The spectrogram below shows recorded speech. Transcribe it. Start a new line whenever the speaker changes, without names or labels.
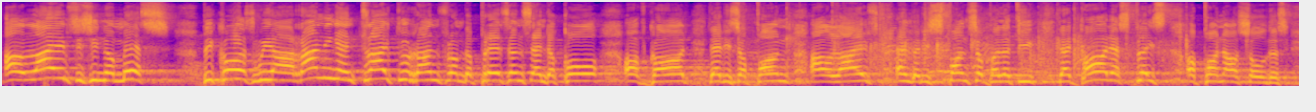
Our lives is in a mess because we are running and try to run from the presence and the call of God that is upon our lives and the responsibility that God has placed upon our shoulders.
